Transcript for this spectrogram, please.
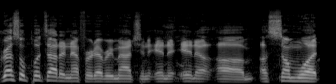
Gressel puts out an effort every match in in, a- in a, um, a somewhat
